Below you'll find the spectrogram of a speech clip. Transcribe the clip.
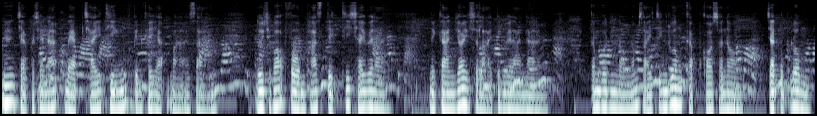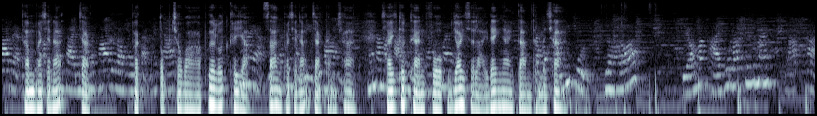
เนื่องจากภาชนะแบบใช้ทิ้งเป็นขยะมหาศาล โดยเฉพาะโฟมพลาสติกที่ใช้เวลาในการย่อยสลายเป็นเวลานานตำบลหนองน้ำใสจึงร่วมกับกศนจัดอบรมทำภาชนะจาก ผักตบชวาเพื่อลดขยะสร้างภาชนะจากธรรมชาติ ใช้ทดแทนโฟมย่อยสลายได้ง่ายตามธรรมชาติญี่ปุ่นเหรอเดี๋ยวมาขายครูรับซื้อไหมรับค่ะ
